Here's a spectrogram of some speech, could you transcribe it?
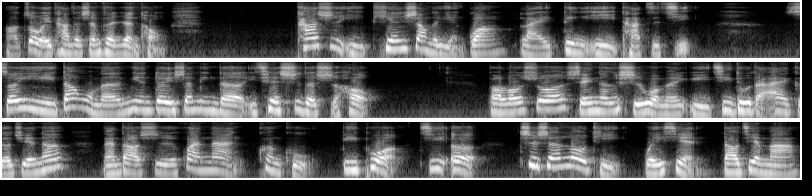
啊，作为他的身份认同，他是以天上的眼光来定义他自己。所以，当我们面对生命的一切事的时候，保罗说：“谁能使我们与基督的爱隔绝呢？难道是患难、困苦、逼迫、饥饿、赤身肉体、危险、刀剑吗？”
